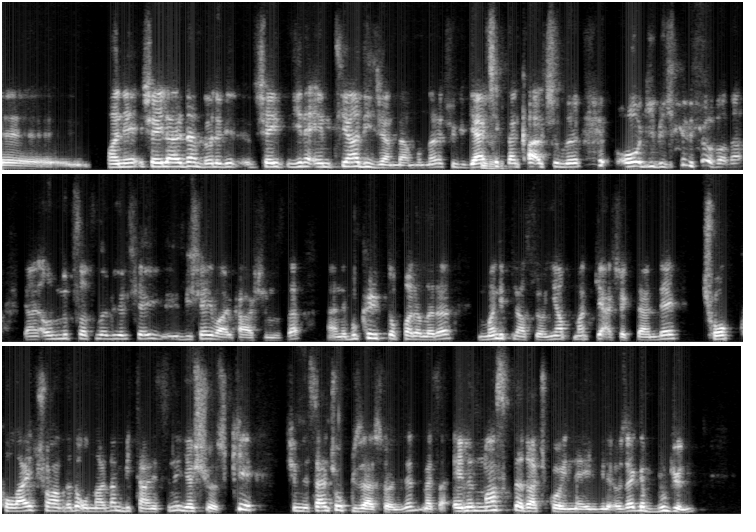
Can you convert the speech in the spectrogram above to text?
hani şeylerden böyle bir şey yine emtia diyeceğim ben bunlara çünkü gerçekten karşılığı o gibi geliyor bana. Yani alınıp satılabilir şey bir şey var karşımızda. Yani bu kripto paralara manipülasyon yapmak gerçekten de çok kolay. Şu anda da onlardan bir tanesini yaşıyoruz ki şimdi sen çok güzel söyledin. Mesela Elon Musk da Dogecoin ile ilgili özellikle bugün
